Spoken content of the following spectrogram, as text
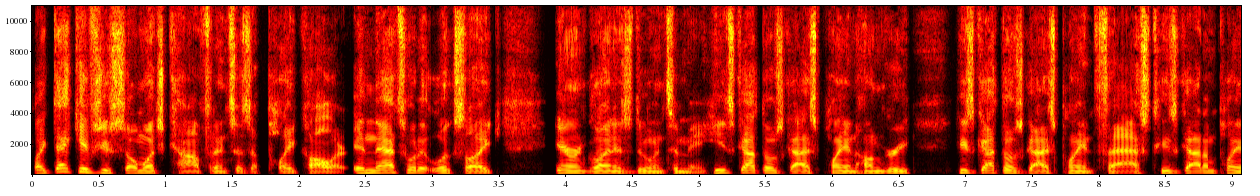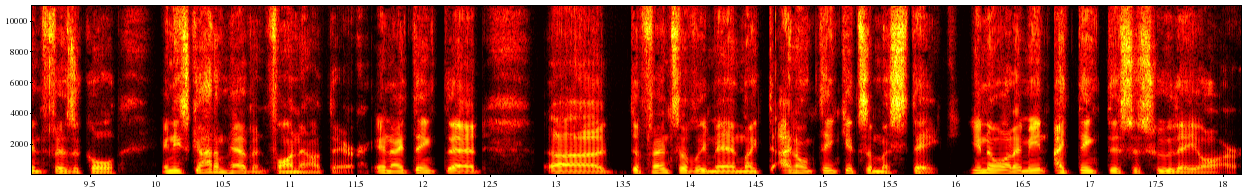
Like that gives you so much confidence as a play caller. And that's what it looks like Aaron Glenn is doing to me. He's got those guys playing hungry. He's got those guys playing fast. He's got them playing physical and he's got them having fun out there. And I think that uh defensively, man, like I don't think it's a mistake. You know what I mean? I think this is who they are.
